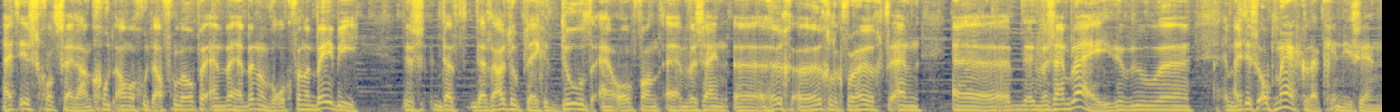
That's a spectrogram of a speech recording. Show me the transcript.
het is godzijdank goed, allemaal goed afgelopen en we hebben een wolk van een baby. Dus dat, dat uitroepteken doelt erop van eh, we zijn eh, heug, heugelijk verheugd en eh, we zijn blij. Ik bedoel, eh, het is opmerkelijk in die zin.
